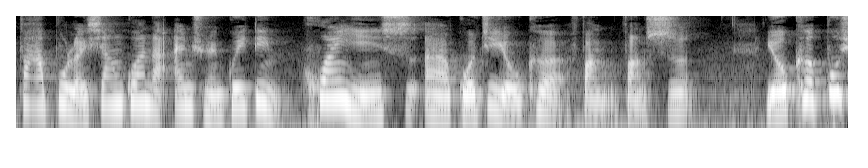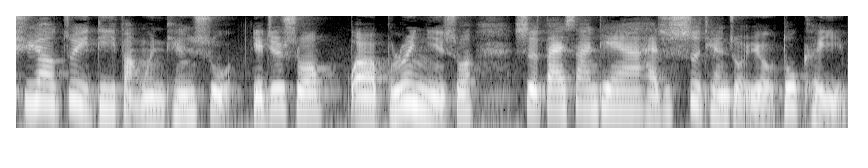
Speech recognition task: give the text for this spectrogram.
发布了相关的安全规定，欢迎是呃国际游客访访斯。游客不需要最低访问天数，也就是说，呃，不论你说是待三天啊，还是四天左右，都可以，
